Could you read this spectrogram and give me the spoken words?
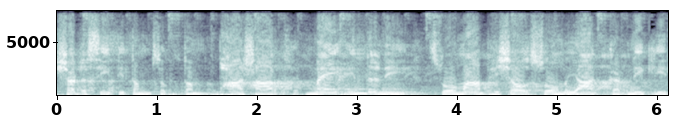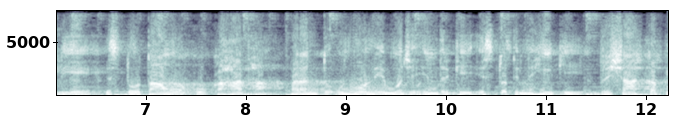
षडशीतितम सुक्तम। भाषार्थ, मैं इंद्र ने सोमाभिषव सोमयाग करने के लिए स्तोताओं को कहा था, परंतु उन्होंने मुझ इंद्र की स्तुति नहीं की वृषा कप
